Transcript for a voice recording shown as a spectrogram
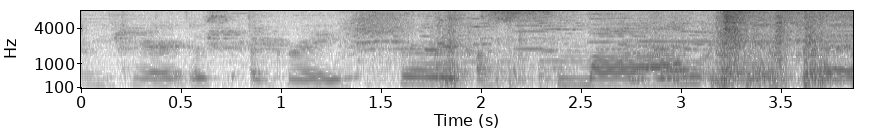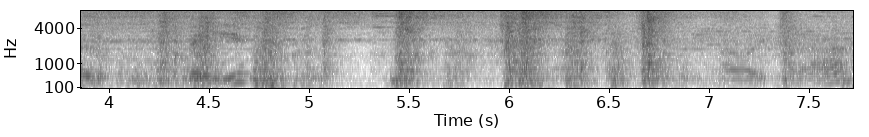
And here is a gray shirt, a small, and it says faith. I like that.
